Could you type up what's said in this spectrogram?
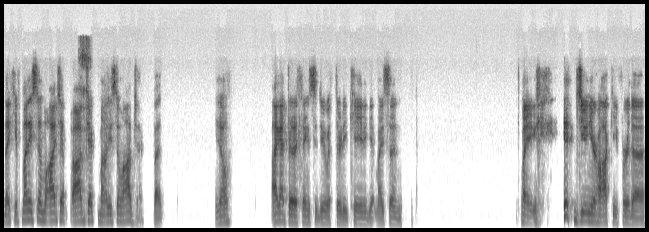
Like if money's no object, object, money's no object. But you know, I got better things to do with 30k to get my son playing junior hockey for the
